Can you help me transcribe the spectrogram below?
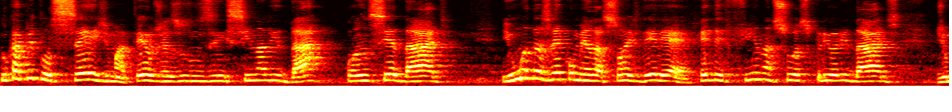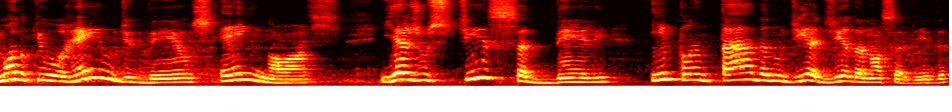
No capítulo 6 de Mateus, Jesus nos ensina a lidar com a ansiedade. E uma das recomendações dele é redefina as suas prioridades, de modo que o reino de Deus em nós e a justiça dele implantada no dia a dia da nossa vida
